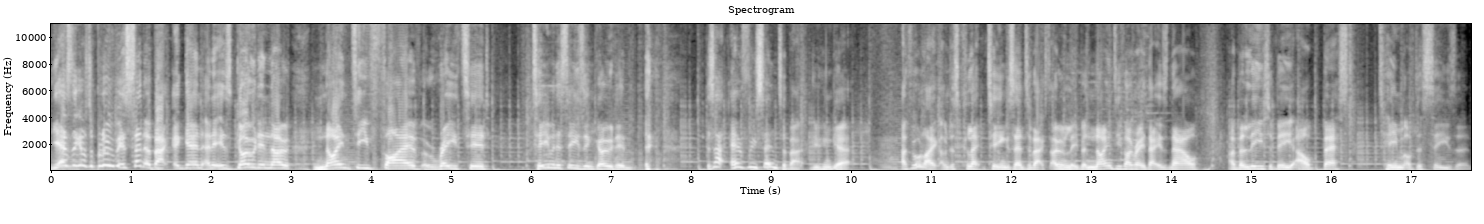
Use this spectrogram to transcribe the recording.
Yes, they give us a blue bit centre back again, and it is Godin though. 95 rated team of the season. Godin. is that every centre back you can get? I feel like I'm just collecting centre backs only, but 95 rated. That is now, I believe, to be our best team of the season.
